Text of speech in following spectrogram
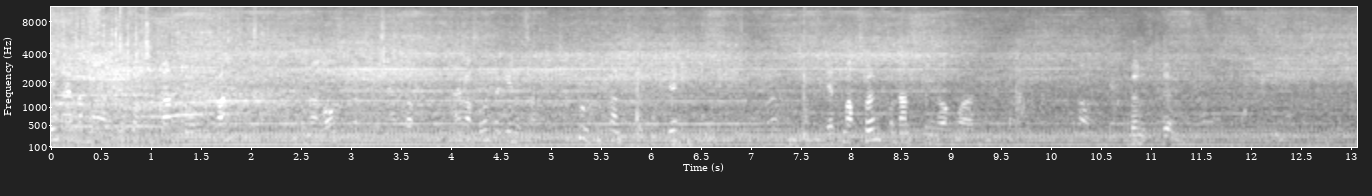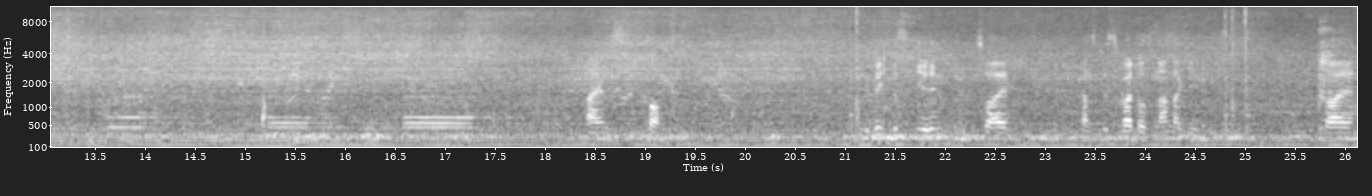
Spring einfach mal hoch auf die Plattform, fang und mal raus. Einfach, einfach runtergehen und sagen, du, du kannst das, okay? Jetzt mach 5 und dann spring nochmal. 5 drin. Eins, komm. Gewicht ist hier hinten, zwei. Kannst ein bisschen weiter auseinander gehen. Drei.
